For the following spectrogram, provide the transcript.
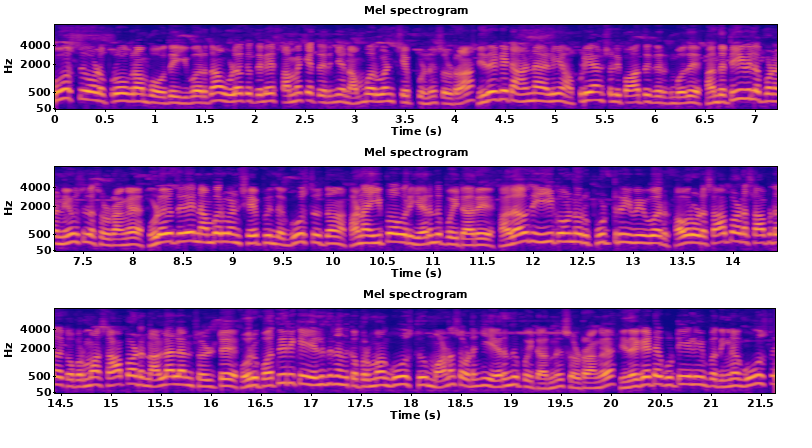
கோஸ்துவோட ப்ரோக்ராம் போகுது. இவர் தான் உலகத்திலே சமைக்க தெரிஞ்ச நம்பர் ஒன் செப்புன்னு சொல்றான். இதை கேட்ட அண்ணா அப்படியான்னு சொல்லி பாத்துக்க இருக்கும்போது அந்த டிவில போன நியூஸ்ல சொல்றாங்க உலகத்திலே நம்பர் ஒன் ஷேப் இந்த கோஸ்து தான். ஆனா இப்போ அவர் இறந்து போயிட்டாரு. அதாவது ஈகோன்னு ஒரு புட் ரிவியூவர் அவரோட சாப்பாடை சாப்பிட்டதுக்கு அப்புறமா சாப்பாடு நல்லா இல்லைன்னு சொல்லிட்டு ஒரு பத்திரிக்கை எழுதினதுக்கு அப்புறமா கோஸ்து மனசு உடஞ்சி இறந்து போயிட்டாருன்னு சொல்றாங்க. இதை கேட்ட குட்டியிலையும் பாத்தீங்கன்னா கோஸ்து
